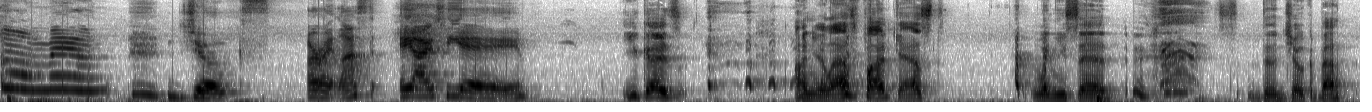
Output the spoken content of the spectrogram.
oh man, jokes. All right, last AITA. You guys, on your last podcast, when you said the joke about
